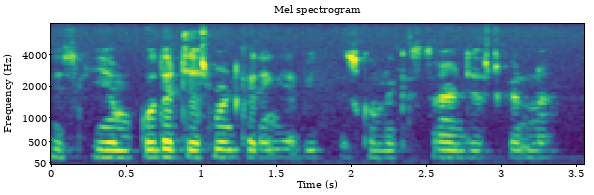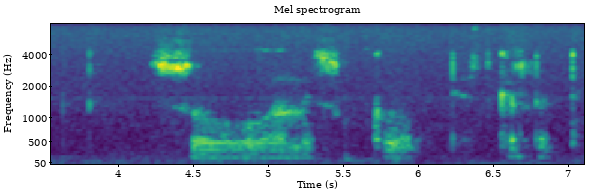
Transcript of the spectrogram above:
इसकी हम खुद एडजस्टमेंट करेंगे अभी इसको हमें किस तरह एडजस्ट करना है? सो so, हम इसको एडजस्ट कर लेते हैं।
